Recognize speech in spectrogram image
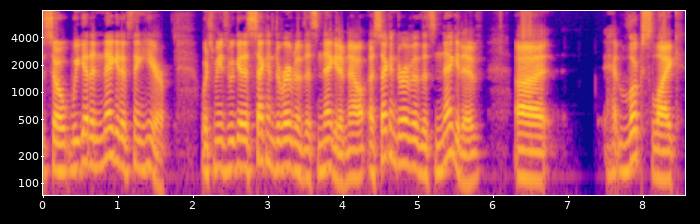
so we get a negative thing here, which means we get a second derivative that's negative. Now, a second derivative that's negative uh, looks like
